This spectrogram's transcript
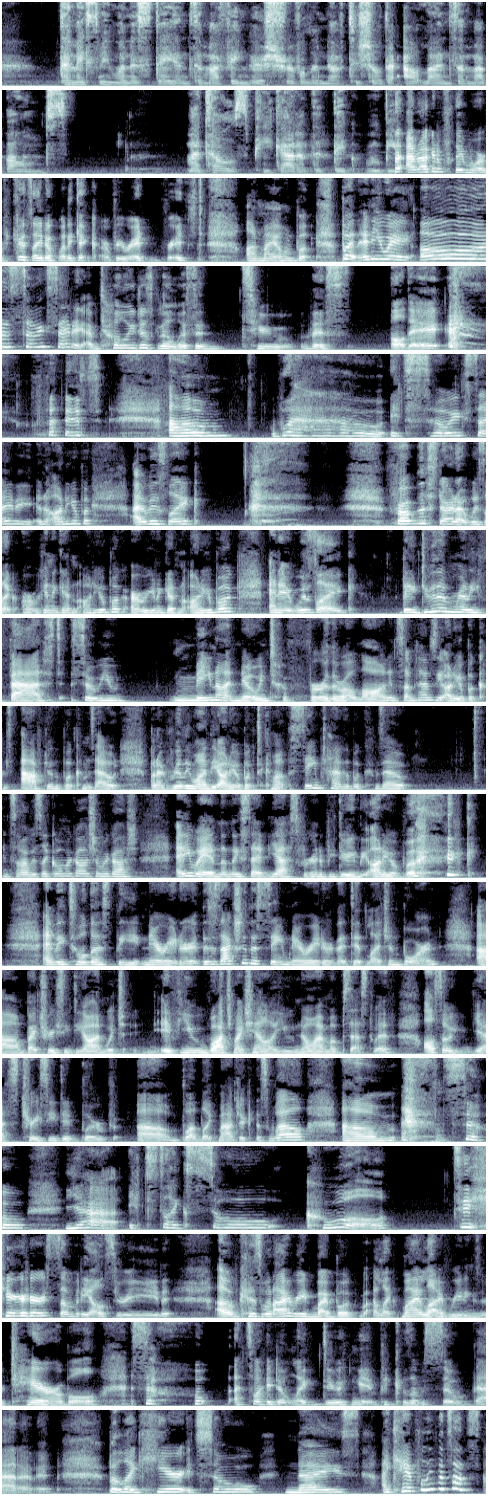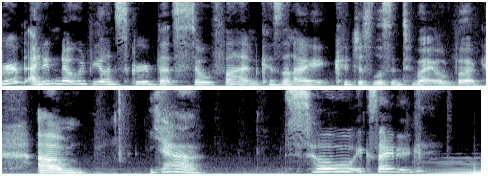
that makes me want to stay until my fingers shrivel enough to show the outlines of my bones. My toes peek out of the thick ruby I'm not gonna play more because I don't want to get copyright infringed on my own book. But anyway, oh, so exciting! I'm totally just gonna listen to this all day. but, um, wow, it's so exciting! An audiobook. I was like, from the start, I was like, are we gonna get an audiobook? Are we gonna get an audiobook? And it was like, they do them really fast, so you may not know until further along and sometimes the audiobook comes after the book comes out but i really wanted the audiobook to come out the same time the book comes out and so i was like oh my gosh oh my gosh. Anyway and then they said yes we're going to be doing the audiobook and they told us the narrator this is actually the same narrator that did Legendborn um, by tracy deonn which if you watch my channel you know i'm obsessed with. Also yes tracy did blurb um, blood like magic as well. Um, so yeah it's like so cool to hear somebody else read. Because when i read my book like my live readings are terrible. So that's why I don't like doing it because I'm so bad at it. But like here, it's so nice. I can't believe it's on Scribd. I didn't know it would be on Scribd. That's so fun because then I could just listen to my own book. Um, yeah, so exciting.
